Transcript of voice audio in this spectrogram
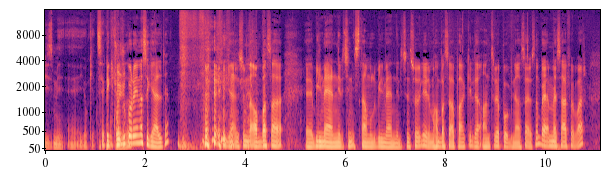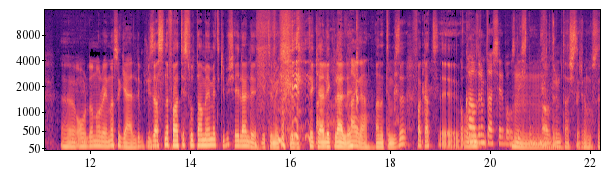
biz mi e, yok etsek? Peki çocuk konuda- oraya nasıl geldi? yani şimdi Abbas Ağa e, bilmeyenler için İstanbul'u bilmeyenler için söyleyelim. Abbas Ağa Parkı ile Antrepo binası arasında bayağı mesafe var. E, oradan oraya nasıl geldi? Biz aslında Fatih Sultan Mehmet gibi şeylerle getirmek istiyorduk. Tekerleklerle Aynen. anıtımızı. Fakat e, O onun kaldırım taşları bozdu Hmm. işte. kaldırım taşları. Kırmızı.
